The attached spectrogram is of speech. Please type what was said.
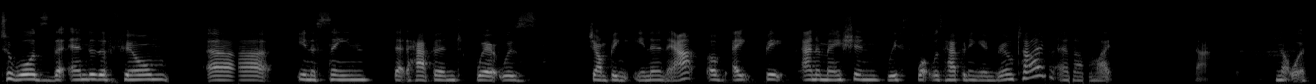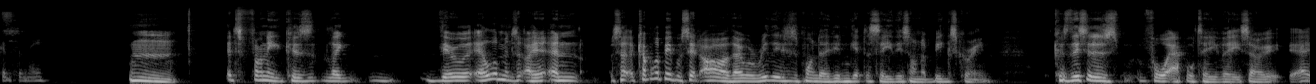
towards the end of the film uh in a scene that happened where it was jumping in and out of 8-bit animation with what was happening in real time and i'm like nah not working for me Hmm. It's funny because like there were elements, I, and so a couple of people said, "Oh, they were really disappointed they didn't get to see this on a big screen." Because this is for Apple TV, so uh,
